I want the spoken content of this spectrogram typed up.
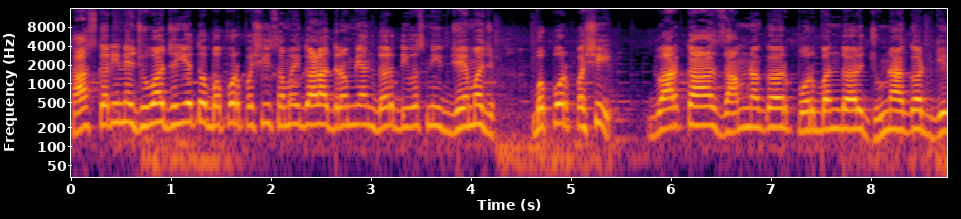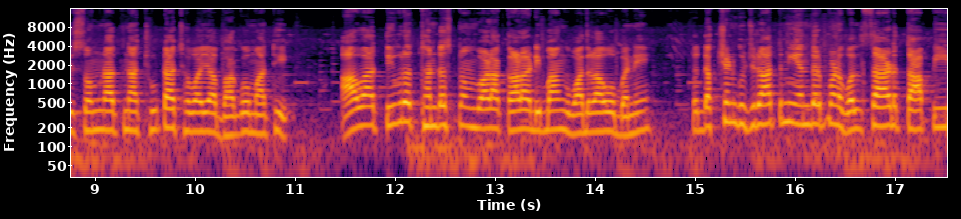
ખાસ કરીને જોવા જઈએ તો બપોર પછી સમયગાળા દરમિયાન દર દિવસની જેમ જ બપોર પછી દ્વારકા, જામનગર, પોરબંદર, જૂનાગઢ, ગીર સોમનાથના છૂટાછવાયા ભાગોમાંથી આવા તીવ્ર થંડરસ્ટોમવાળા કાળા ડિબાંગ વાદળાઓ બને. તો દક્ષિણ ગુજરાતની અંદર પણ વલસાડ, તાપી,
